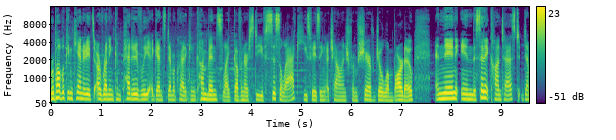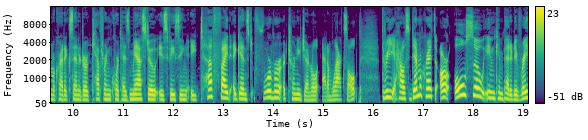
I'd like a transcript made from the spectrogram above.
Republican candidates are running competitively against Democratic incumbents like Governor Steve Sisolak. He's facing a challenge from Sheriff Joe Lombardo. And then in the Senate contest, Democratic Senator Catherine Cortez Masto is facing a tough fight against former Attorney General Adam Laxalt. Three House Democrats are also in competitive races,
